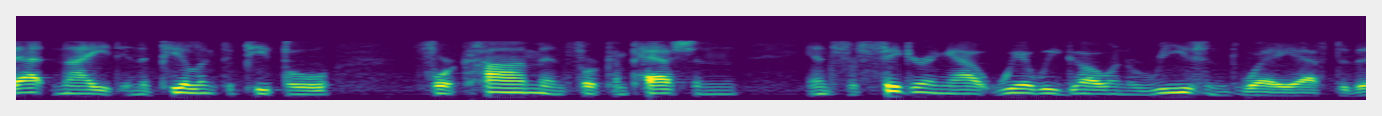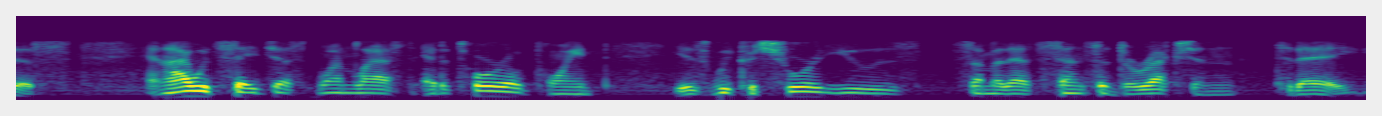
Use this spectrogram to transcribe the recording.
that night in appealing to people for calm and for compassion and for figuring out where we go in a reasoned way after this. And I would say just one last editorial point is we could sure use some of that sense of direction today.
